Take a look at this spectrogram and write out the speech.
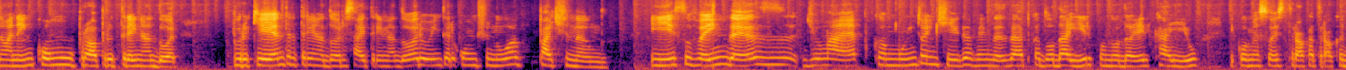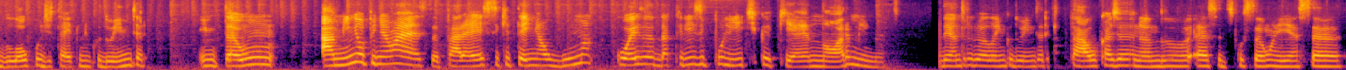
não é nem com o próprio treinador, porque entre treinador e sai treinador, o Inter continua patinando. E isso vem desde uma época muito antiga, vem desde a época do Odair, quando o Odair caiu e começou esse troca-troca louco de técnico do Inter. Então, a minha opinião é essa. Parece que tem alguma coisa da crise política que é enorme né, dentro do elenco do Inter que está ocasionando essa discussão aí, essa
